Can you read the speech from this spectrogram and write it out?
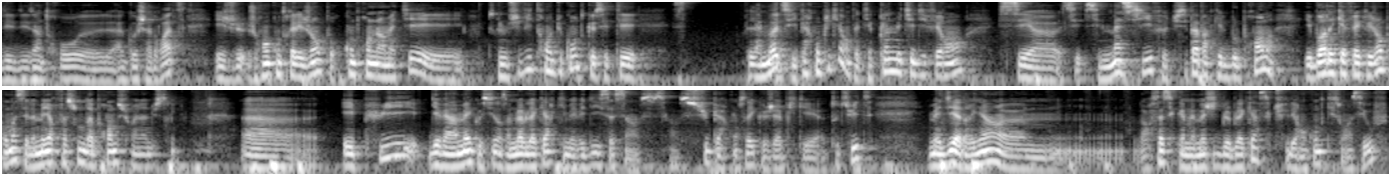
des, des intros à gauche, à droite. Et je, je rencontrais les gens pour comprendre leur métier. Et... Parce que je me suis vite rendu compte que c'était. La mode, c'est hyper compliqué en fait. Il y a plein de métiers différents. C'est euh, c'est- massif. Tu sais pas par quel bout le prendre. Et boire des cafés avec les gens, pour moi, c'est la meilleure façon d'apprendre sur une industrie. Euh, et puis, il y avait un mec aussi dans un blablacar qui m'avait dit, ça c'est un, super conseil que j'ai appliqué euh, tout de suite. Il m'a dit, Adrien, alors ça c'est quand même la magie de blablacar, c'est que tu fais des rencontres qui sont assez ouf.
